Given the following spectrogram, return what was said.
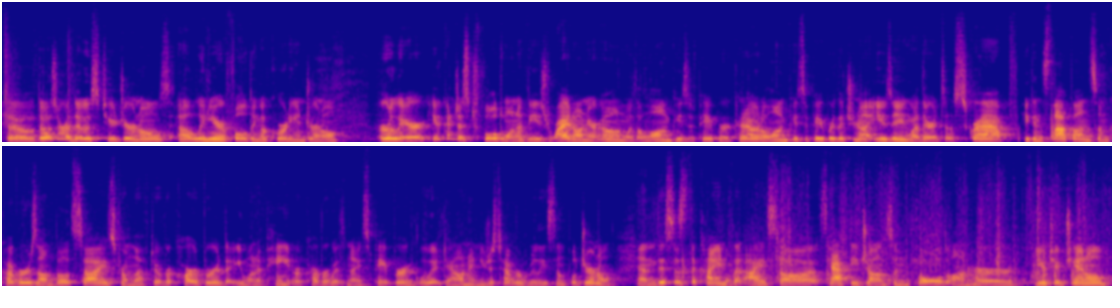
So those are those two journals, a linear folding accordion journal earlier, you can just fold one of these right on your own with a long piece of paper. Cut out a long piece of paper that you're not using, whether it's a scrap. You can slap on some covers on both sides from leftover cardboard that you want to paint or cover with nice paper and glue it down and you just have a really simple journal. And this is the kind that I saw Cathy Johnson fold on her YouTube channel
